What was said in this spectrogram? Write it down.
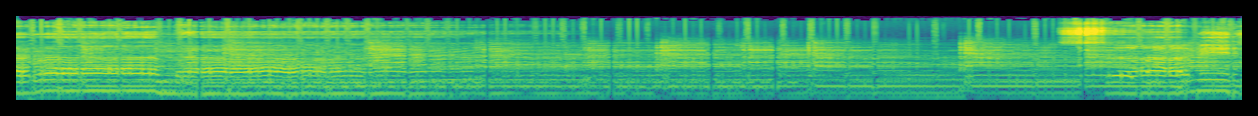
Sharana. Sharana.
